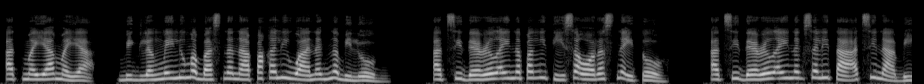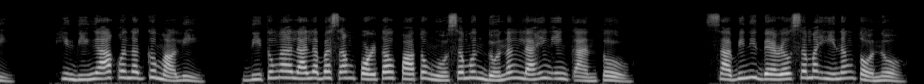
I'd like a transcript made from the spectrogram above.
At maya-maya, biglang may lumabas na napakaliwanag na bilog. At si Daryl ay napangiti sa oras na ito. At si Daryl ay nagsalita at sinabi, Hindi nga ako nagkumali. Dito nga lalabas ang portal patungo sa mundo ng lahing engkanto. Sabi ni Daryl sa mahinang tono.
